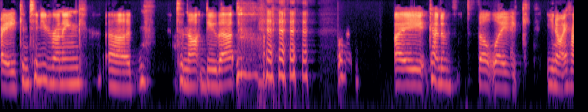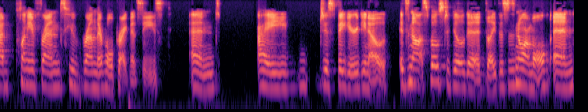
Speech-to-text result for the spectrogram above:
i continued running uh, to not do that I kind of felt like, you know, I had plenty of friends who've run their whole pregnancies. And I just figured, you know, it's not supposed to feel good. Like, this is normal. And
